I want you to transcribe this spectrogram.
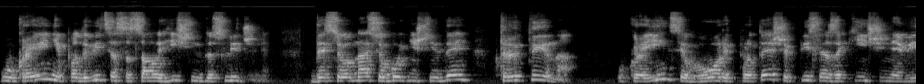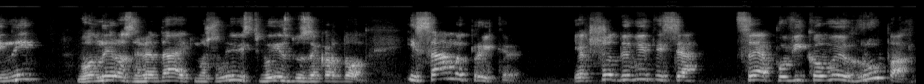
в Україні. Подивіться соціологічні дослідження, де сьо- на сьогоднішній день третина українців говорить про те, що після закінчення війни вони розглядають можливість виїзду за кордон. І саме прикре, якщо дивитися це по вікових групах,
